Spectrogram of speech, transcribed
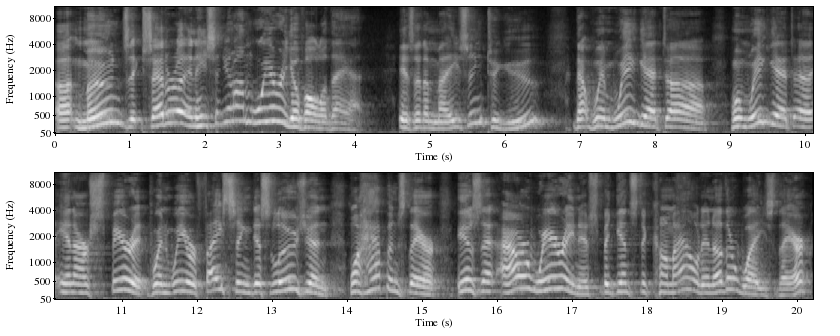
uh, moons, etc. And he said, You know, I'm weary of all of that. Is it amazing to you that when we get uh, when we get uh, in our spirit, when we are facing disillusion, what happens there is that our weariness begins to come out in other ways there.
